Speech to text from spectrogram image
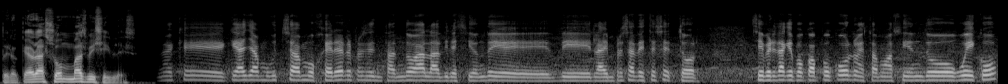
pero que ahora son más visibles. No es que, haya muchas mujeres representando a la dirección de, de las empresas de este sector. Sí es verdad que poco a poco nos estamos haciendo hueco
